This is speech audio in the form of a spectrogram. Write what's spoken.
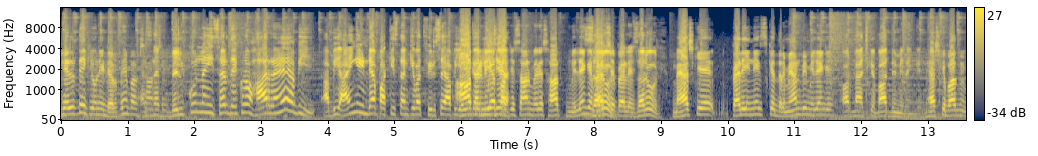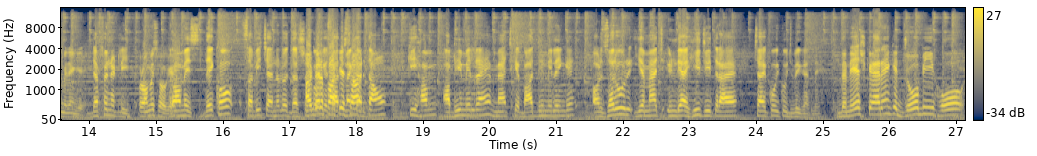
खेलते क्यों नहीं? डरते हैं पाकिस्तान से। बिल्कुल नहीं सर देख लो हार रहे हैं अभी। अभी आएँगे इंडिया पाकिस्तान के बाद फिर से आप ये कर लीजिए। पाकिस्तान मेरे साथ मिलेंगे मैच से पहले। ज़रूर। मैच के पहले इनिंग्स के दरमियान भी मिलेंगे। और मैच के बाद भी मिलेंगे। मैच के बाद भी मिलेंगे। डेफिनेटली प्रॉमिस हो गया। प्रॉमिस देखो सभी चैनलों दर्शकों के साथ मैं करता हूँ कि हम अभी मिल रहे हैं मैच के बाद भी मिलेंगे। और ज़रूर ये मैच इंडिया ही जीत रहा है चाहे कोई कुछ भी कर ले। दिनेश कह रहे हैं कि जो भी हो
